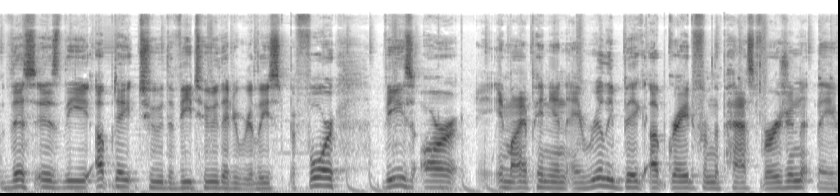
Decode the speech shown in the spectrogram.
This is the update to the V2 that he released before. These are, in my opinion, a really big upgrade from the past version. They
